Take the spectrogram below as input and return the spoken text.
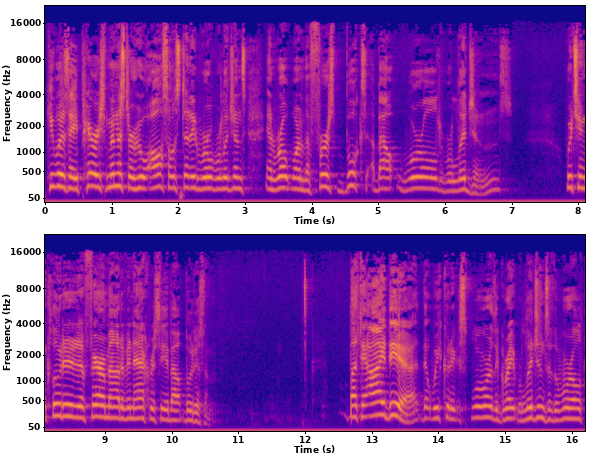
He was a parish minister who also studied world religions and wrote one of the first books about world religions, which included a fair amount of inaccuracy about Buddhism. But the idea that we could explore the great religions of the world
